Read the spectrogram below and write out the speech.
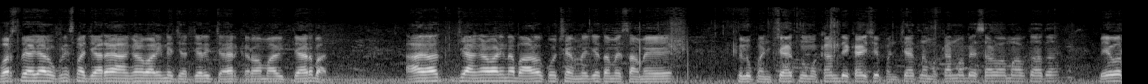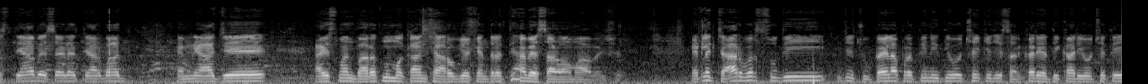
વર્ષ બે હજાર ઓગણીસમાં જ્યારે આંગણવાડીને જર્જરિત જાહેર કરવામાં આવી, ત્યારબાદ આ જે આંગણવાડીના બાળકો છે, એમને જે તમે સામે પેલું પંચાયતનું મકાન દેખાય છે, પંચાયતના મકાનમાં બેસાડવામાં આવતા હતા. બે વર્ષ ત્યાં બેસાડ્યા, ત્યારબાદ એમને આ જે આયુષ્માન ભારતનું મકાન છે, આરોગ્ય કેન્દ્ર, ત્યાં બેસાડવામાં આવે છે. એટલે ચાર વર્ષ સુધી જે ચૂંટાયેલા પ્રતિનિધિઓ છે કે જે સરકારી અધિકારીઓ છે, તે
